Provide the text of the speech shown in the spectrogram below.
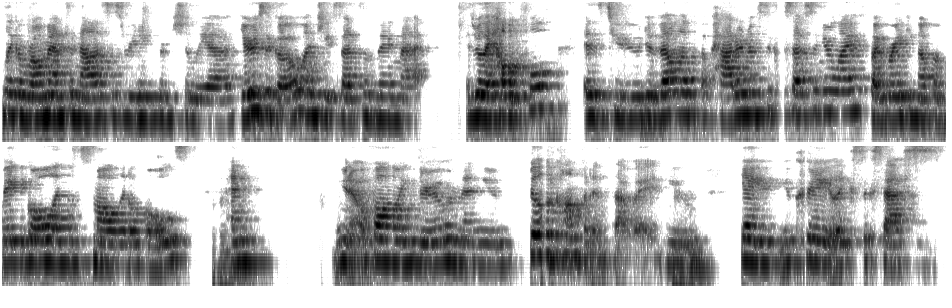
like a romance analysis reading from Shaleia years ago, and she said something that is really helpful is to develop a pattern of success in your life by breaking up a big goal into small little goals Mhm. and you know following through, and then you build confidence that way. You Mhm. yeah, you you create like success.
